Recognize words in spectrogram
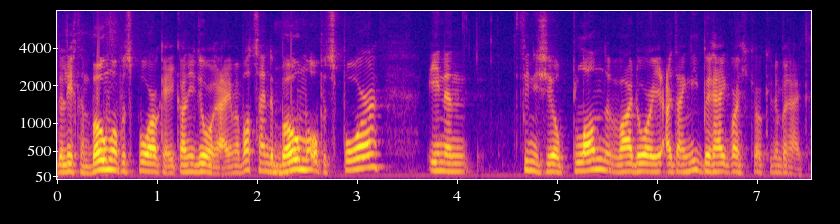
er ligt een boom op het spoor, oké, je kan niet doorrijden. Maar wat zijn de Mhm. bomen op het spoor in een financieel plan waardoor je uiteindelijk niet bereikt wat je zou kunnen bereiken?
